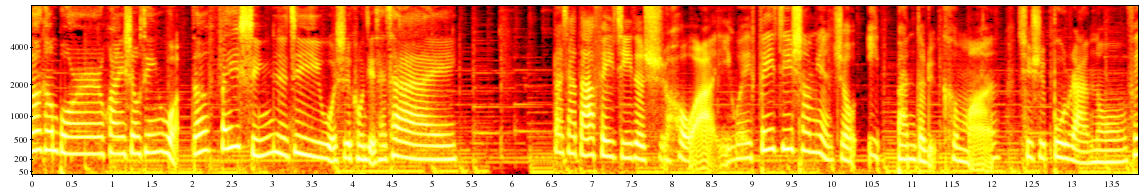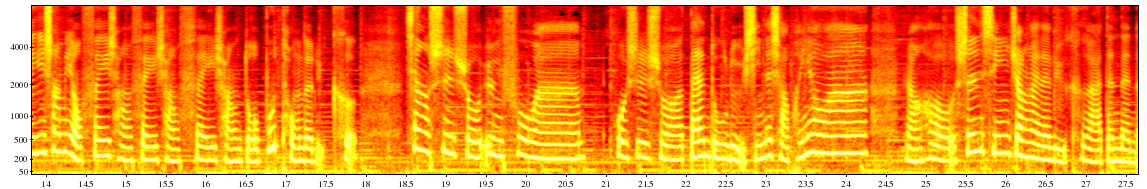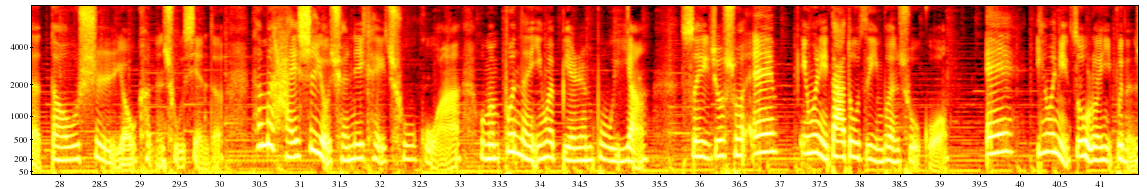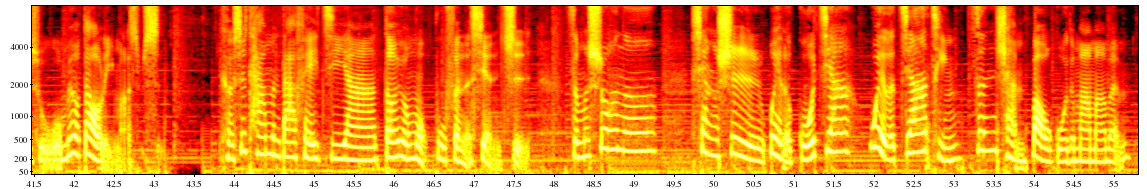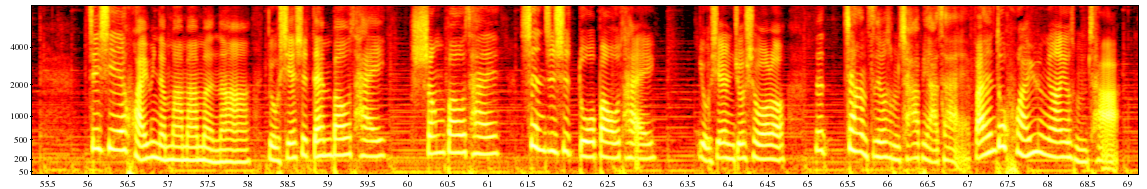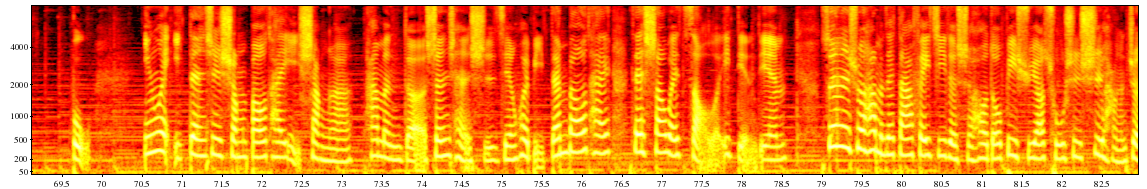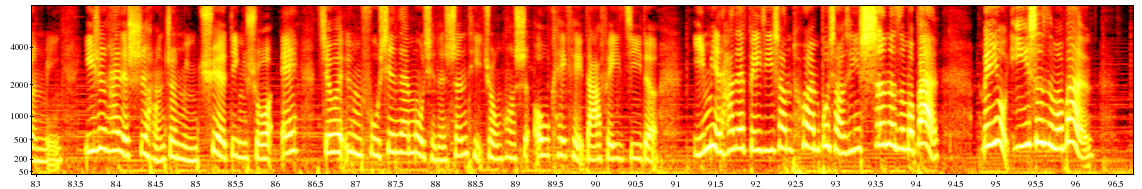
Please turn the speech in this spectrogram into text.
Welcome board，欢迎收听我的飞行日记，我是空姐菜菜。大家搭飞机的时候啊，以为飞机上面只有一般的旅客吗？其实不然哦，飞机上面有非常非常非常多不同的旅客，像是说孕妇啊，或是说单独旅行的小朋友啊。然后身心障碍的旅客啊，等等的都是有可能出现的。他们还是有权利可以出国啊。我们不能因为别人不一样，所以就说，哎，因为你大肚子，你不能出国。哎，因为你坐轮椅不能出国，没有道理嘛，是不是？可是他们搭飞机啊，都有某部分的限制。怎么说呢？像是为了国家。为了家庭增产报国的妈妈们，这些怀孕的妈妈们啊，有些是单胞胎、双胞胎，甚至是多胞胎。有些人就说了：“那这样子有什么差别啊？菜，反正都怀孕啊，有什么差？”不，因为一旦是双胞胎以上啊，他们的生产时间会比单胞胎再稍微早了一点点。虽然说他们在搭飞机的时候都必须要出示适航证明，医生开的适航证明确定说，哎，这位孕妇现在目前的身体状况是 OK，可以搭飞机的，以免她在飞机上突然不小心生了怎么办？没有医生怎么办？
